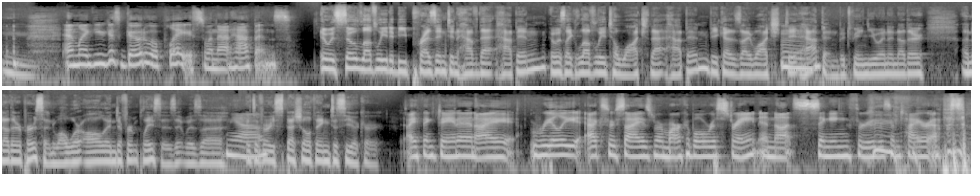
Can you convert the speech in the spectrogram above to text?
Hmm. And like you just go to a place when that happens It was so lovely to be present and have that happen. It was like lovely to watch that happen because I watched it mm. happen between you and another another person while we're all in different places. It was uh, a Yeah. it's a very special thing to see occur. I think Dana and I really exercised remarkable restraint in not singing through this entire episode.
